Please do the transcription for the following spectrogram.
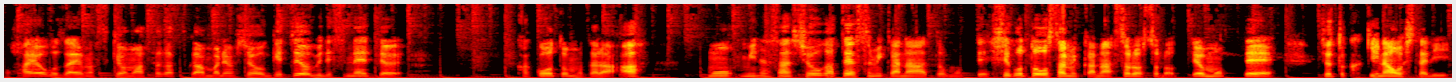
おはようございます。今日も朝活頑張りましょう。月曜日ですねって書こうと思ったら、あ、もう皆さん正月休みかなと思って、仕事納めかな、そろそろって思って、ちょっと書き直したり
